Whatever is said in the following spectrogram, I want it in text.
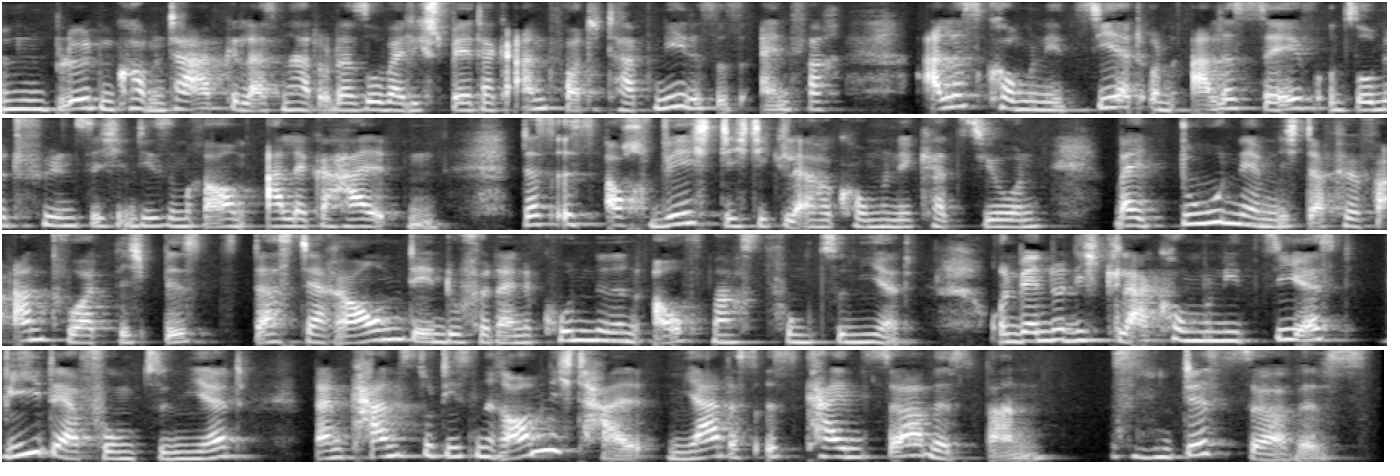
einen blöden Kommentar abgelassen hat oder so, weil ich später geantwortet habe. Nee, das ist einfach alles kommuniziert und alles safe und somit fühlen sich in diesem Raum alle gehalten. Das ist auch wichtig, die klare Kommunikation, weil du nämlich dafür verantwortlich bist, dass der Raum, den du für deine Kundinnen aufmachst, funktioniert. Und wenn du nicht klar kommunizierst, wie der funktioniert, dann kannst du diesen Raum nicht halten. Ja, das ist kein Service dann. Das ist ein Disservice.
